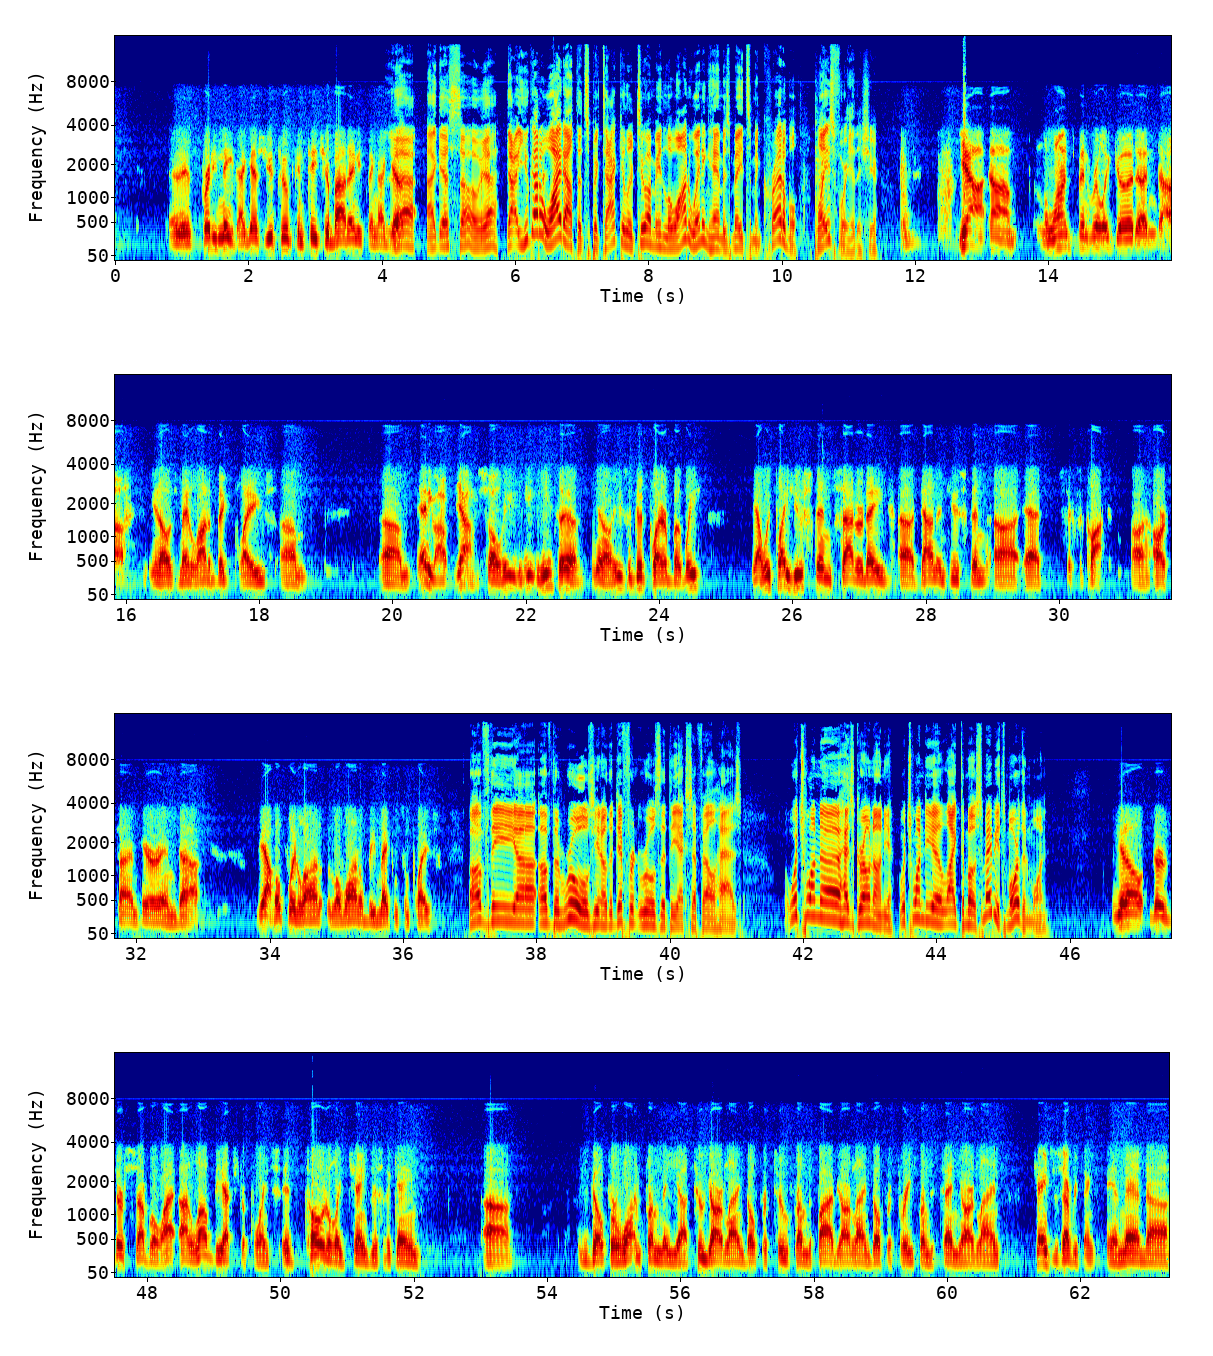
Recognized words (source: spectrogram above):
it's pretty neat. I guess YouTube can teach you about anything. I guess. Yeah, I guess so. Yeah, yeah. You got a wideout that's spectacular too. I mean, Lawan Winningham has made some incredible plays for you this year. Yeah, um, Lawan's been really good, and uh, you know has made a lot of big plays. Um, um, anyway, yeah. So he, he he's a you know he's a good player, but we yeah we play Houston Saturday uh, down in Houston uh, at six o'clock uh, our time here, and uh, yeah, hopefully Lawan, will be making some plays. Of the uh, of the rules, you know, the different rules that the XFL has. Which one uh, has grown on you? Which one do you like the most? Maybe it's more than one. You know, there's there's several. I, I love the extra points. It totally changes the game. You go for one from the uh, two yard line, go for two from the five yard line, go for three from the ten yard line. Changes everything. And then, uh,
